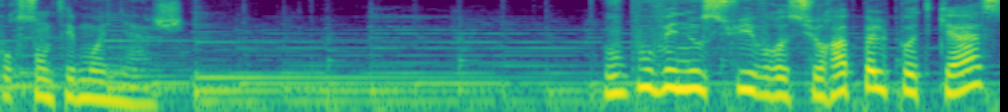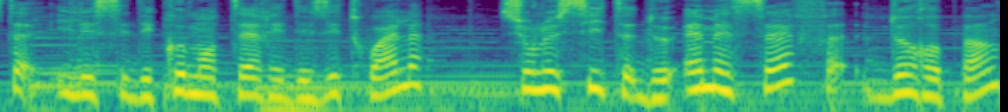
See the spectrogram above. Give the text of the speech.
pour son témoignage. Vous pouvez nous suivre sur Apple Podcast, y laisser des commentaires et des étoiles, sur le site de MSF, d'Europe 1,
